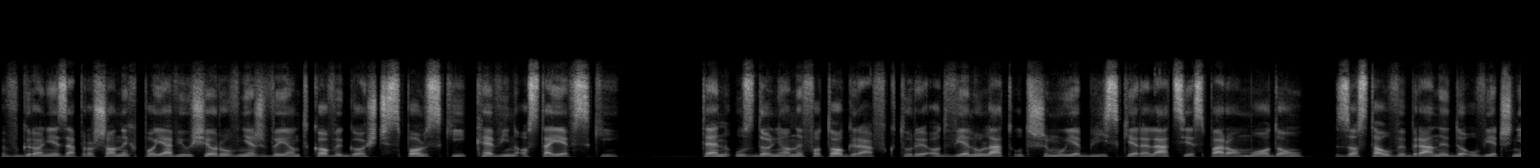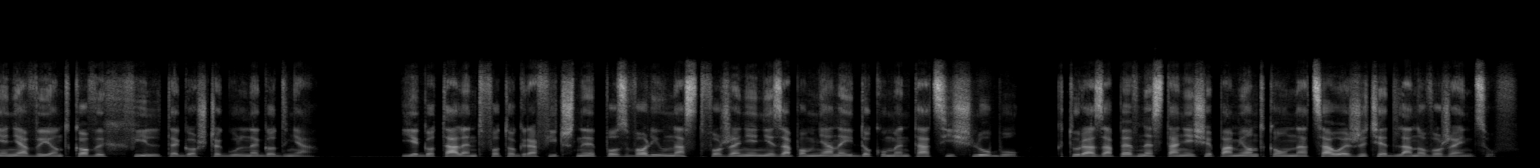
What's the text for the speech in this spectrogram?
W gronie zaproszonych pojawił się również wyjątkowy gość z Polski, Kevin Ostajewski. Ten uzdolniony fotograf, który od wielu lat utrzymuje bliskie relacje z parą młodą, został wybrany do uwiecznienia wyjątkowych chwil tego szczególnego dnia. Jego talent fotograficzny pozwolił na stworzenie niezapomnianej dokumentacji ślubu, która zapewne stanie się pamiątką na całe życie dla nowożeńców.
